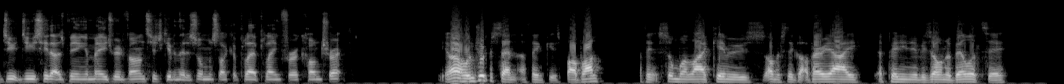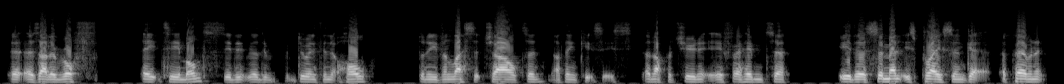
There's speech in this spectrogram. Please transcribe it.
do do you see that as being a major advantage, given that it's almost like a player playing for a contract? Yeah, hundred percent. I think it's Bob on. I think someone like him, who's obviously got a very high opinion of his own ability, uh, has had a rough eighteen months. He didn't really do anything at Hull, done even less at Charlton. I think it's it's an opportunity for him to either cement his place and get a permanent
